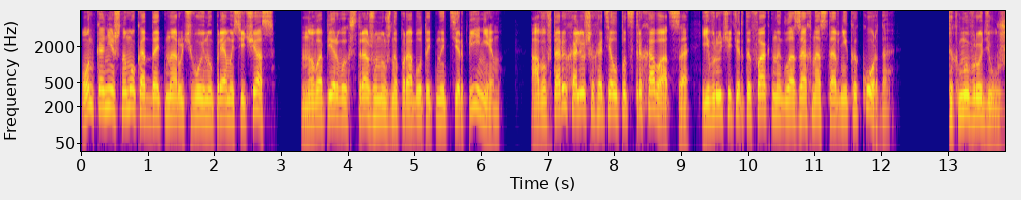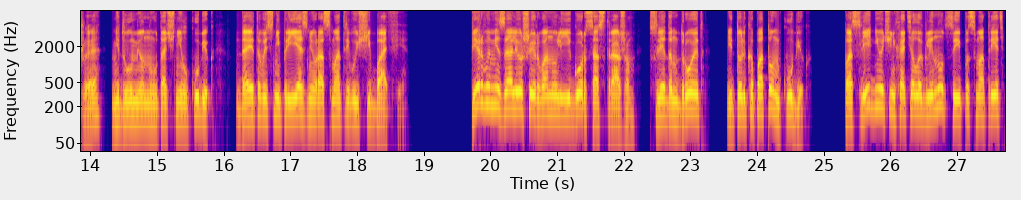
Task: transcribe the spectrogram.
Он, конечно, мог отдать наруч воину прямо сейчас, но, во-первых, стражу нужно поработать над терпением, а во-вторых, Алеша хотел подстраховаться и вручить артефакт на глазах наставника Корда. «Так мы вроде уже», — недоуменно уточнил Кубик, до этого с неприязнью рассматривающий Баффи. Первыми за Алешей рванули Егор со стражем, следом дроид и только потом Кубик. Последний очень хотел оглянуться и посмотреть,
